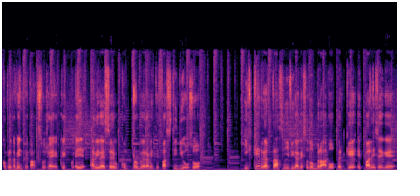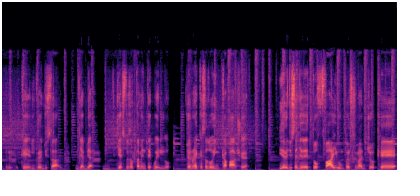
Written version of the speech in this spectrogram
completamente pazzo, cioè che è, arriva a essere proprio veramente fastidioso. Il che in realtà significa che è stato bravo perché è palese che, che il regista gli abbia chiesto esattamente quello. Cioè non è che è stato incapace. Il regista gli ha detto fai un personaggio che è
